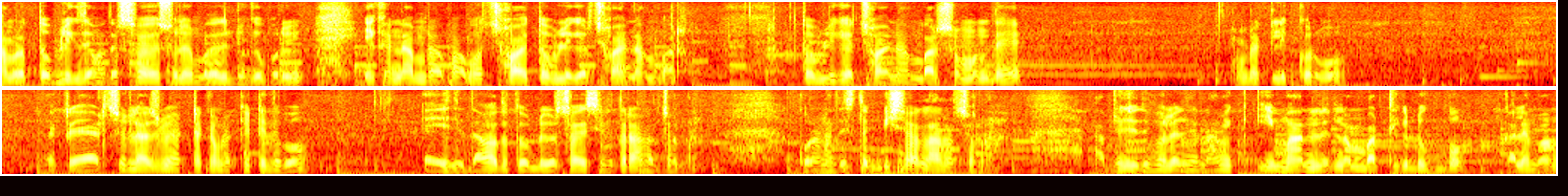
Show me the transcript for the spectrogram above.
আমরা তবলিক জামাতের ছয় উসুলের মধ্যে ঢুকে পড়ি। এখানে আমরা পাবো ছয় তবলিকের ছয় নাম্বার। তবলিগের ছয় নাম্বার সম্বন্ধে আমরা ক্লিক করব। একটা অ্যাড চলে আসবে অ্যাডটাকে আমরা কেটে দেব। এই যে দাওয়াত তবলিগের ছয় সিফতের আলোচনা। কোরআন হাদিসতে বিশাল আলোচনা। আপনি যদি বলেন যে আমি ইমানের নাম্বার থেকে ঢুকবো, কালেমা।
